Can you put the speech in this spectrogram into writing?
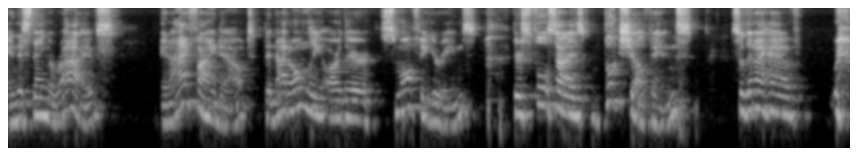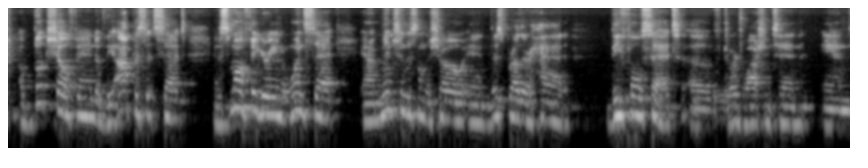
And this thing arrives. And I find out that not only are there small figurines, there's full size bookshelf ends. So then I have a bookshelf end of the opposite set and a small figurine in one set. And I mentioned this on the show, and this brother had the full set of George Washington and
